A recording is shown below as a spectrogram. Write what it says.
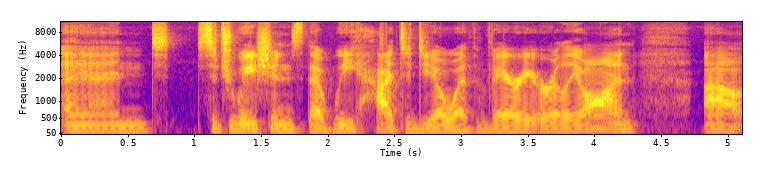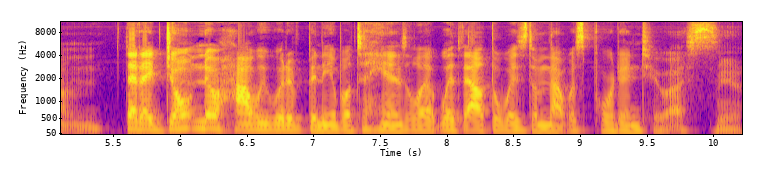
and situations that we had to deal with very early on um, that I don't know how we would have been able to handle it without the wisdom that was poured into us. Yeah.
